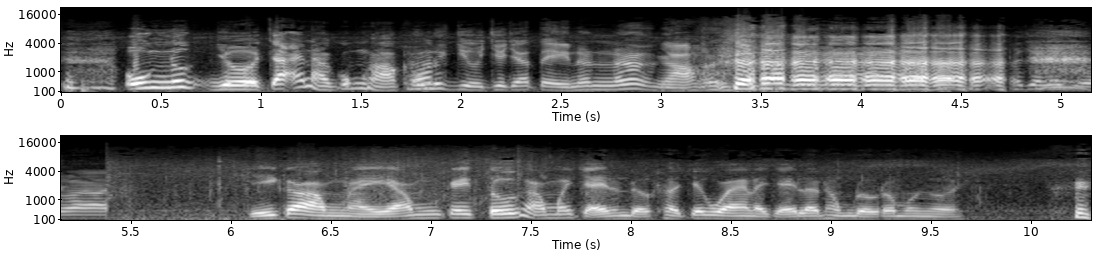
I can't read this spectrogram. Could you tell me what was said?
uống nước dừa trái nào cũng ngọt hết. uống nước dừa chưa trả tiền nó nó rất là ngọt. Chỉ có ông này ông cái tướng ông mới chạy lên được thôi chứ quan là chạy lên không được đâu mọi người.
